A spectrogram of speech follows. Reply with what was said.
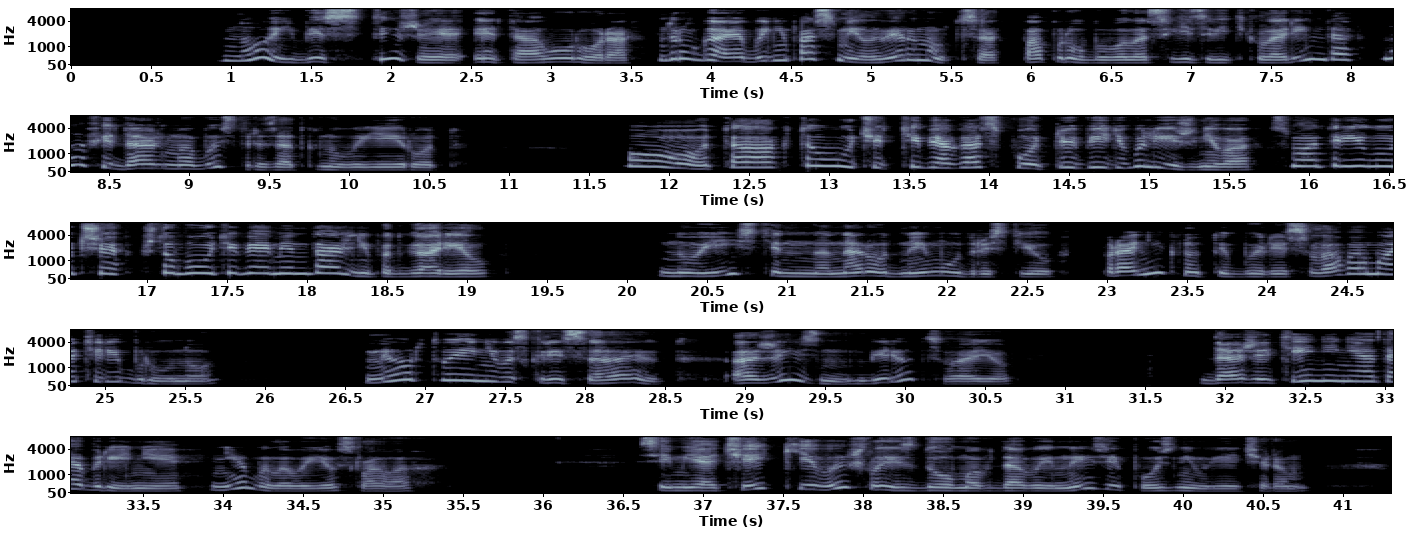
Ну и бесстыжая эта Аурора, другая бы не посмела вернуться, попробовала съязвить Кларинда, но Фидальма быстро заткнула ей рот. «О, так-то учит тебя Господь любить ближнего. Смотри лучше, чтобы у тебя миндаль не подгорел». Но истинно народной мудростью проникнуты были слова матери Бруно. «Мертвые не воскресают, а жизнь берет свое». Даже тени неодобрения не было в ее словах. Семья Чекки вышла из дома вдовы Нези поздним вечером.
